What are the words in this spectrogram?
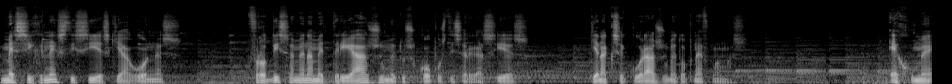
Με συχνές θυσίες και αγώνες, φροντίσαμε να μετριάζουμε τους σκόπους της εργασίας και να ξεκουράζουμε το πνεύμα μας. Έχουμε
